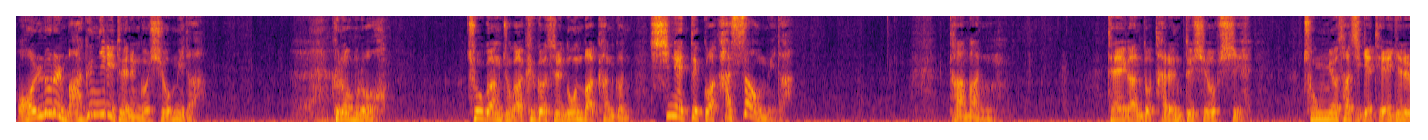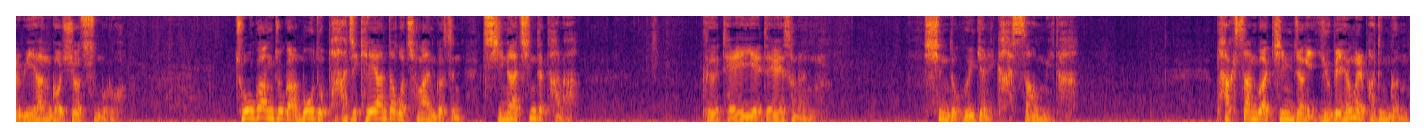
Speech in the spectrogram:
언로를 막은 일이 되는 것이옵니다. 그러므로 조광조가 그것을 논박한 건 신의 뜻과 같사옵니다. 다만 대간도 다른 뜻이 없이 종묘사직의 대계를 위한 것이었으므로 조광조가 모두 파직해야 한다고 청한 것은 지나친 듯하나 그 대의에 대해서는 신도 의견이 같사옵니다. 박상과 김정이 유배형을 받은 건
